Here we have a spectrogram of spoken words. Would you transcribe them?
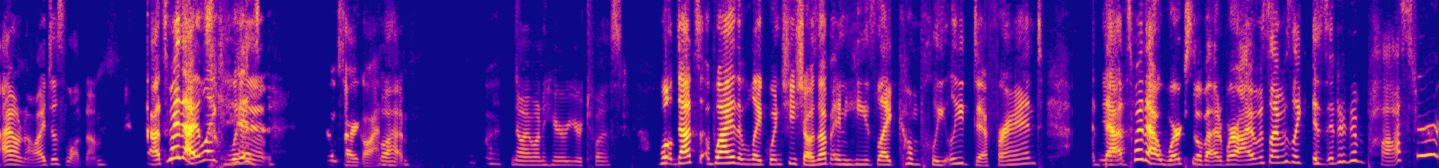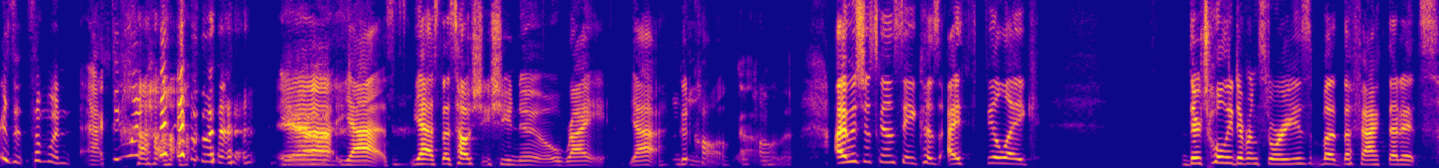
I don't know. I just loved him. That's why that I like twist. Oh, sorry, go on. Go ahead. No, I want to hear your twist. Well, that's why, the, like, when she shows up and he's like completely different, Yeah. that's why that works so bad. Where I was, I was like, is it an imposter? Is it someone acting like him? Yeah. Yes. Yes. That's how she she knew. Right. Yeah. Good Mhm. call. Good call on that. I was just gonna say because I feel like they're totally different stories, but the fact that it's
